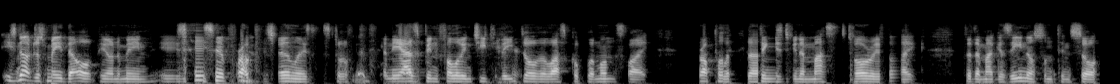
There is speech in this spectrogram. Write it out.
he's not just made that up. You know what I mean? He's, he's a proper journalist and stuff, Yeah. and he has been following Chicharito over the last couple of months, like properly. I think he's doing a mass story like for the magazine or something. So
